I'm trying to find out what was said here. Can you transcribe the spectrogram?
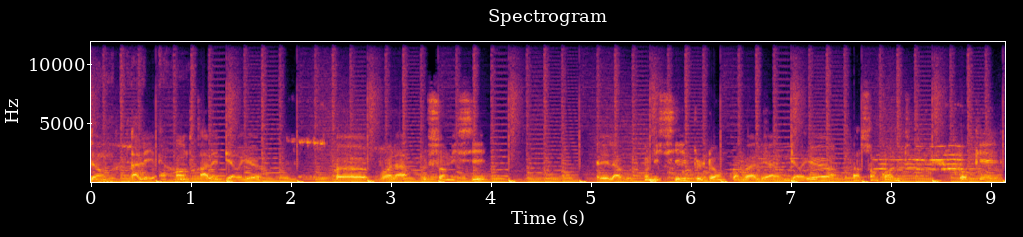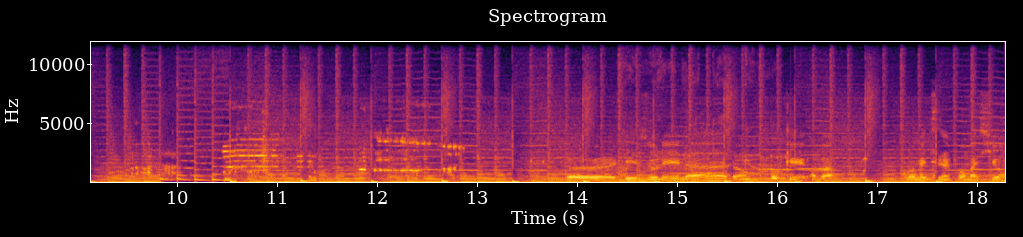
Donc, allez, on entre à l'intérieur. Euh, voilà, nous sommes ici. Elle est là, votre condisciple. Donc, on va aller à l'intérieur, dans son compte. OK. Euh, désolé là. Donc, OK, on va remettre ces informations.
